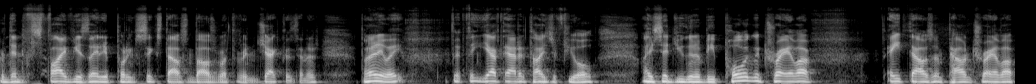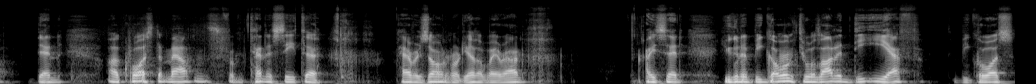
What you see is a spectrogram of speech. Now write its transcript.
And then five years later, putting $6,000 worth of injectors in it. But anyway, the thing, you have to additize the fuel. I said, you're going to be pulling a trailer, 8,000 pound trailer, then across the mountains from Tennessee to Arizona or the other way around. I said, you're going to be going through a lot of DEF because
